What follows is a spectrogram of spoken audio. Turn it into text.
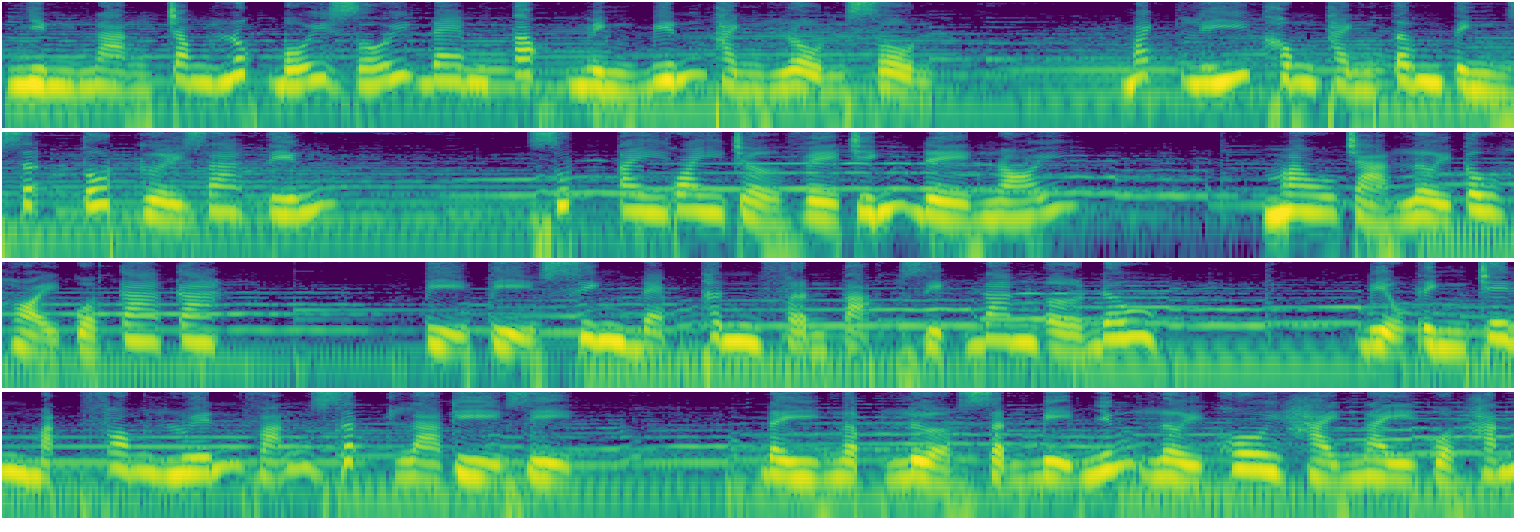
Nhìn nàng trong lúc bối rối đem tóc mình biến thành lộn xộn. Bách Lý không thành tâm tình rất tốt cười ra tiếng. Rút tay quay trở về chính đề nói. Mau trả lời câu hỏi của ca ca. Tỷ tỷ xinh đẹp thân phận tạp dịch đang ở đâu? Biểu tình trên mặt phong luyến vãn rất là kỳ dị. Đầy ngập lửa giận bị những lời khôi hài này của hắn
